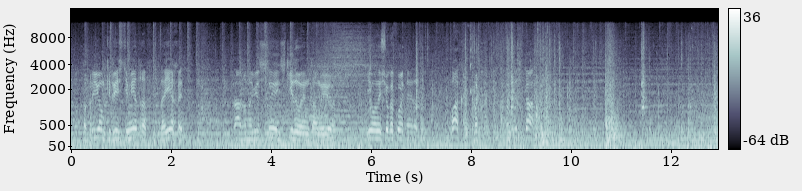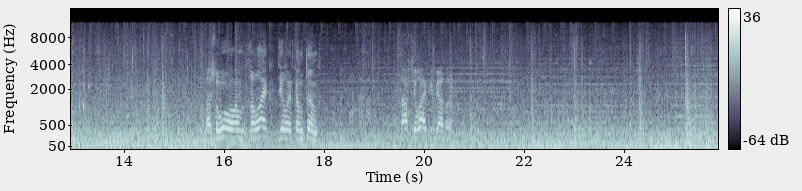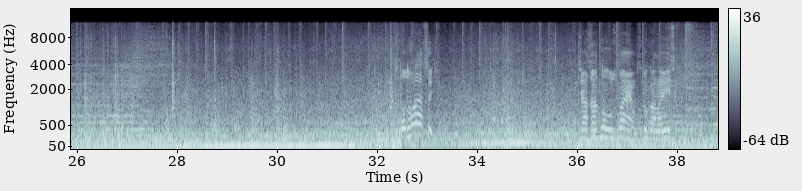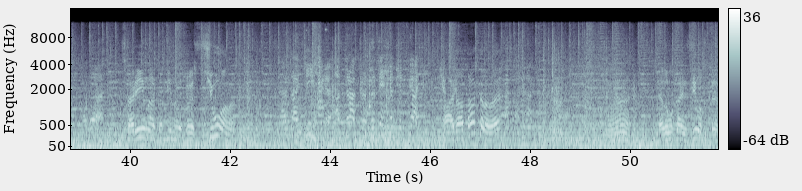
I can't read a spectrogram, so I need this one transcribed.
Тут до приемки 200 метров доехать. Сразу на весы скидываем там ее. И он еще какой-то этот бак бат- батискаф. Так что Вова вам за лайк делает контент. Ставьте лайк, ребята. Сто двадцать. Сейчас заодно узнаем, сколько она весит. Да. Старинная кабина, то есть с чего она? Это дизеля от трактора ДТ-75. А, это от трактора, да? А, я думал, какая-нибудь зиловская.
